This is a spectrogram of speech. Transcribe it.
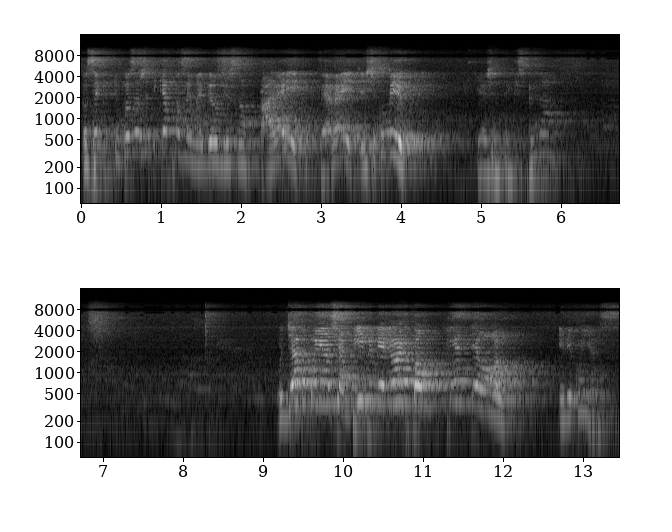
Eu sei que tem coisa que a gente quer fazer, mas Deus disse, não, para aí, espera aí, deixa comigo. E a gente tem que esperar. O diabo conhece a Bíblia melhor que qualquer teólogo. Ele conhece.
